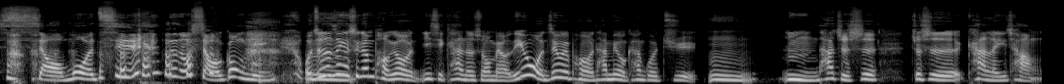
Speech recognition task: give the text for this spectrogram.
小默契，那种小共鸣，我觉得这个是跟朋友一起看的时候没有的，因为我这位朋友他没有看过剧，嗯嗯，他只是就是看了一场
